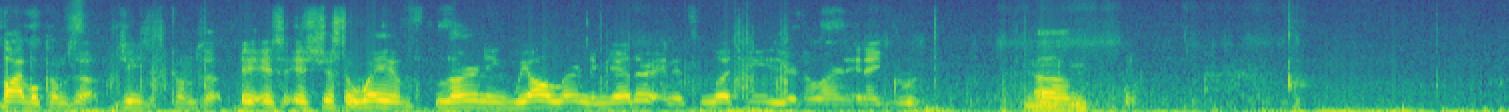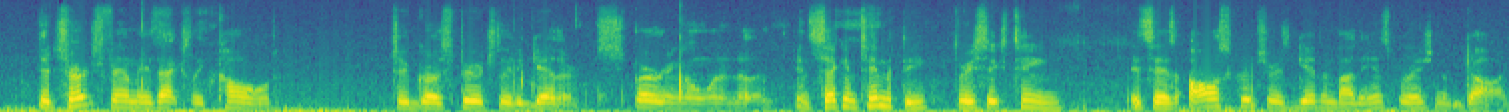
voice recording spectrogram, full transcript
Bible comes up, Jesus comes up. It, it's it's just a way of learning. We all learn together, and it's much easier to learn in a group. Um, the church family is actually called to grow spiritually together, spurring on one another. In 2 Timothy 3:16, it says all scripture is given by the inspiration of God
